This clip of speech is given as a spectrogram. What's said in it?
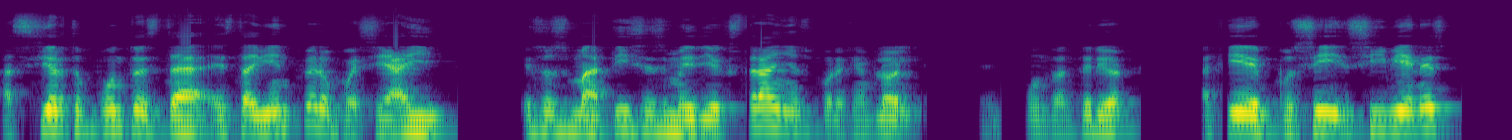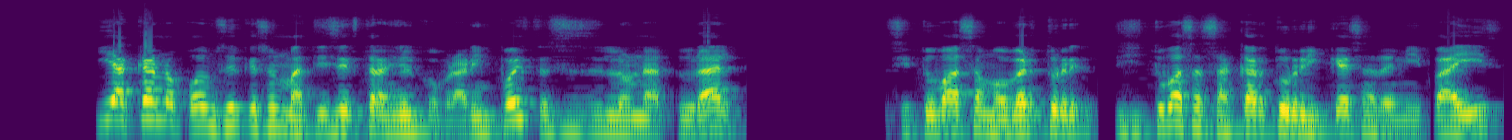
A cierto punto está, está bien, pero pues si hay esos matices medio extraños, por ejemplo, el, punto anterior, aquí pues sí, sí vienes, y acá no podemos decir que es un matiz extraño el cobrar impuestos, eso es lo natural. Si tú vas a mover tu, si tú vas a sacar tu riqueza de mi país,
